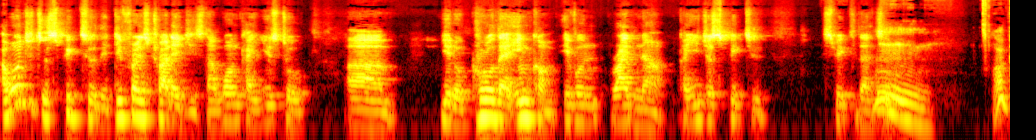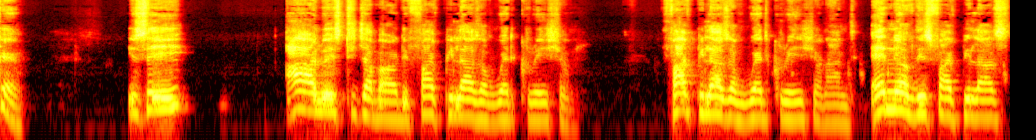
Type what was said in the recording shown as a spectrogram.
I want you to speak to the different strategies that one can use to, um, you know, grow their income even right now. Can you just speak to speak to that? Mm. Okay. You see, I always teach about the five pillars of wealth creation five pillars of wealth creation, and any of these five pillars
